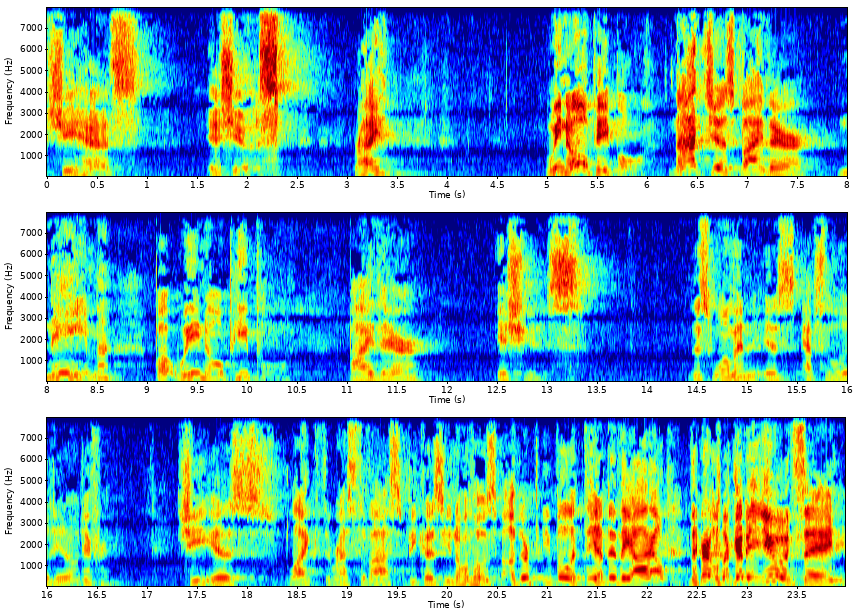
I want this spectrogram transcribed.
she has issues, right? We know people, not just by their name, but we know people by their issues. This woman is absolutely no different. She is like the rest of us because you know those other people at the end of the aisle they're looking at you and saying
